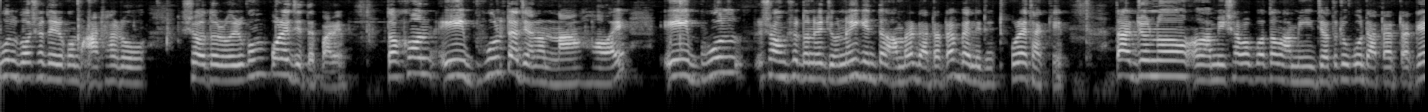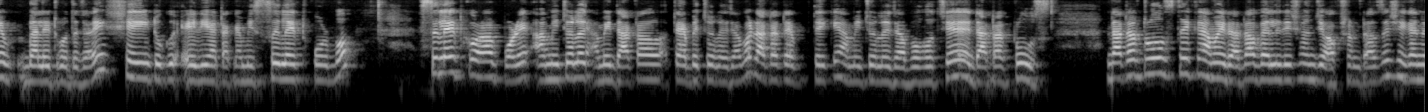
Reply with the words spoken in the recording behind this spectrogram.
ভুলবশত এরকম আঠারো, সতেরো এরকম পড়ে যেতে পারে। তখন এই ভুলটা যেন না হয়, এই ভুল সংশোধনের জন্যই কিন্তু আমরা ডাটাটা ভ্যালিডেট করে থাকি। তার জন্য আমি সর্বপ্রথম আমি যতটুকু ডাটাটাকে ভ্যালিড করতে চাই, সেইটুকু এরিয়াটাকে আমি সিলেক্ট করব। সিলেক্ট করার পরে আমি চলে, আমি ডাটা ট্যাবে চলে যাব। ডাটা ট্যাব থেকে আমি চলে যাব হচ্ছে ডাটা টুলস ডাটা টুলস থেকে আমি ডাটা ভ্যালিডেশন যে অপশনটা আছে সেখানে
